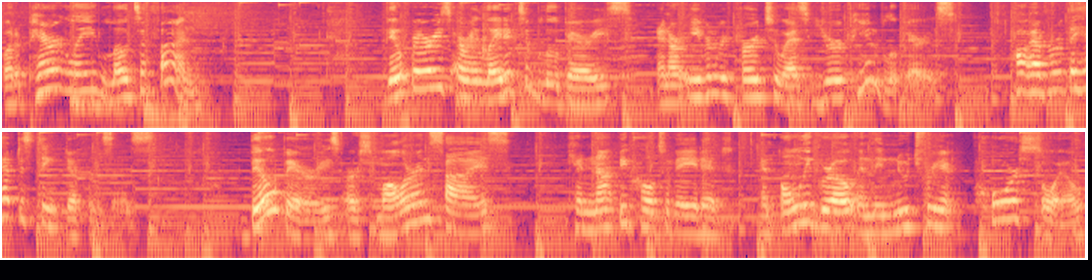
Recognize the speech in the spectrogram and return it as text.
but apparently loads of fun. Bilberries are related to blueberries and are even referred to as European blueberries. However, they have distinct differences. Bilberries are smaller in size, cannot be cultivated, and only grow in the nutrient poor soil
